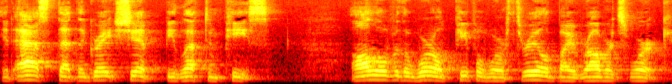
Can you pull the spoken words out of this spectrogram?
It asked that the great ship be left in peace. All over the world, people were thrilled by Robert's work.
